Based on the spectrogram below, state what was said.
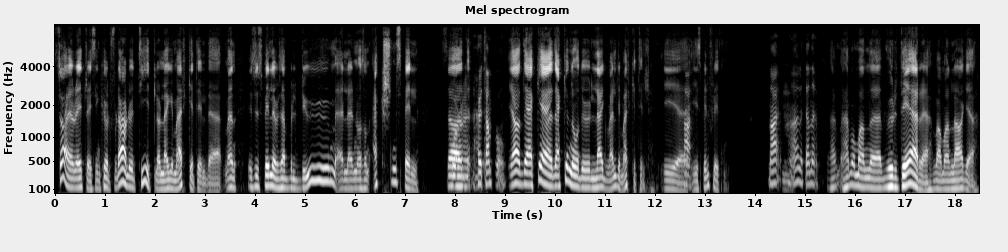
så er raytracing kult, for da har du tid til å legge merke til det. Men hvis du spiller f.eks. Doom eller noe sånn actionspill, så høyt tempo. Ja, det er, ikke, det er ikke noe du legger veldig merke til i, eh, i spillflyten. Nei, jeg er litt enig. Her, her må man uh, vurdere hva man lager.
